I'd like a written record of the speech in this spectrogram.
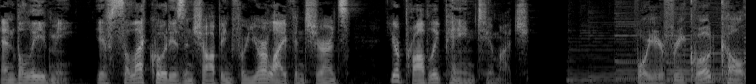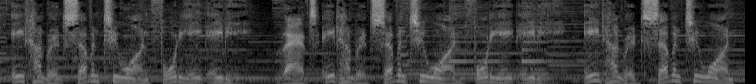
And believe me, if SelectQuote isn't shopping for your life insurance, you're probably paying too much. For your free quote, call 800 721 4880. That's 800 721 4880. 800 721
